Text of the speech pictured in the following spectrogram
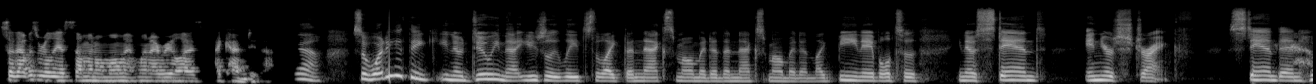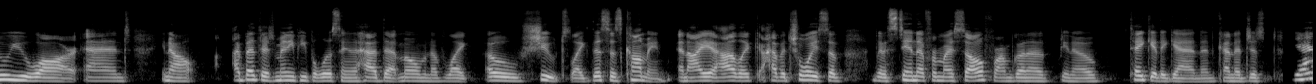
So that was really a seminal moment when I realized I can do that. Yeah. So what do you think, you know, doing that usually leads to like the next moment and the next moment and like being able to, you know, stand in your strength, stand in who you are and, you know, I bet there's many people listening that had that moment of like, oh shoot, like this is coming, and I, I like have a choice of I'm going to stand up for myself or I'm going to, you know, take it again and kind of just yeah.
